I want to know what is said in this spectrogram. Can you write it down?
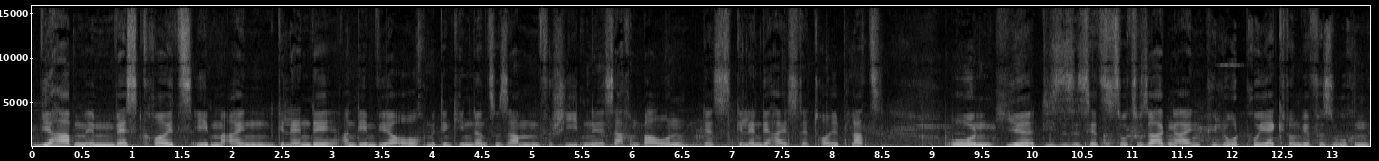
Wir haben im Westkreuz eben ein Gelände, an dem wir auch mit den Kindern zusammen verschiedene Sachen bauen. Das Gelände heißt der Tollplatz. Und hier, dieses ist jetzt sozusagen ein Pilotprojekt und wir versuchen,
